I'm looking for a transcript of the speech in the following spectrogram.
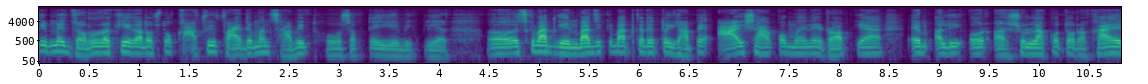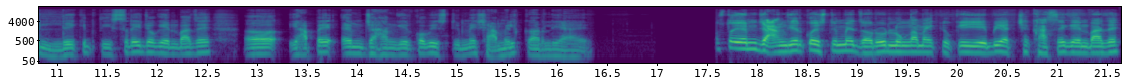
टीम में ज़रूर रखिएगा दोस्तों, काफ़ी फ़ायदेमंद साबित हो सकते हैं ये बिग प्लेयर इसके बाद गेंदबाजी की बात करें तो यहाँ पे आई शाह को मैंने ड्रॉप किया है, एम अली और अरशुल्ला को तो रखा है, लेकिन तीसरे जो गेंदबाज है यहाँ पे एम जहांगीर को भी इस टीम में शामिल कर लिया है। दोस्तों एम जहांगीर को इस टीम में ज़रूर लूँगा मैं, क्योंकि ये भी अच्छे खासे गेंदबाज है।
